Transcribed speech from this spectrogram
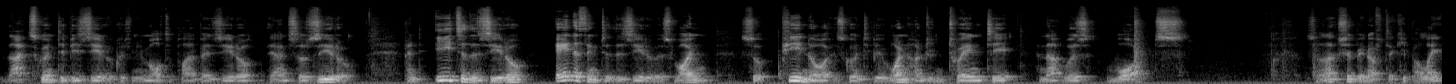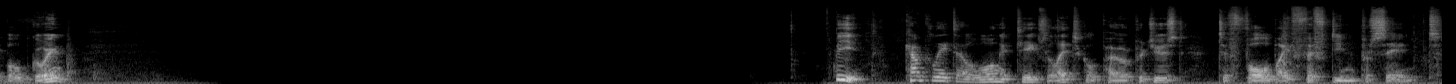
that's going to be zero, because when you multiply by zero, the answer is zero. And e to the zero, anything to the zero is one, so P naught is going to be 120, and that was watts. So that should be enough to keep a light bulb going. B. Calculate how long it takes electrical power produced to fall by 15%.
